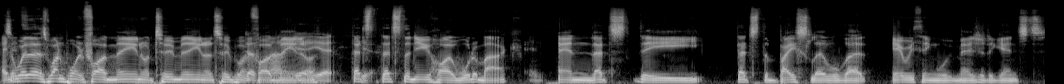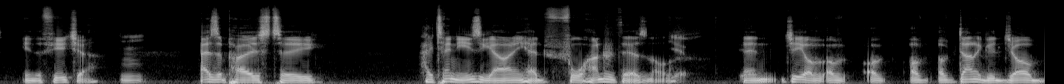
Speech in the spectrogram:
And So whether it's 1.5 million or 2 million or 2.5 Doesn't matter, million, yeah, yeah, that's yeah. that's the new high watermark, And- and, that's the that's the base level that everything will be measured against in the future, Hmm. as opposed to, hey, 10 years ago I only had four hundred thousand dollars, and gee, I've I've, I've I've I've done a good job,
